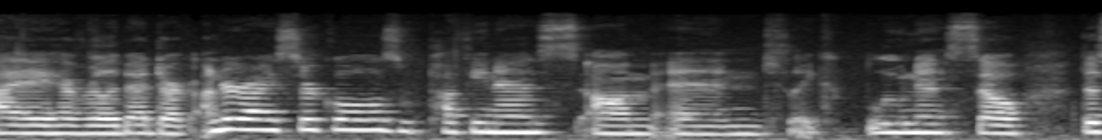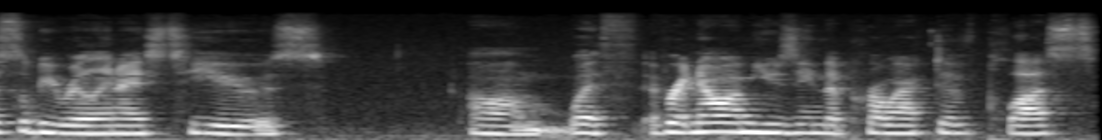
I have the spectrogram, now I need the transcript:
I have really bad dark under eye circles, with puffiness, um, and like blueness. So this will be really nice to use. Um, with right now, I'm using the Proactiv Plus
